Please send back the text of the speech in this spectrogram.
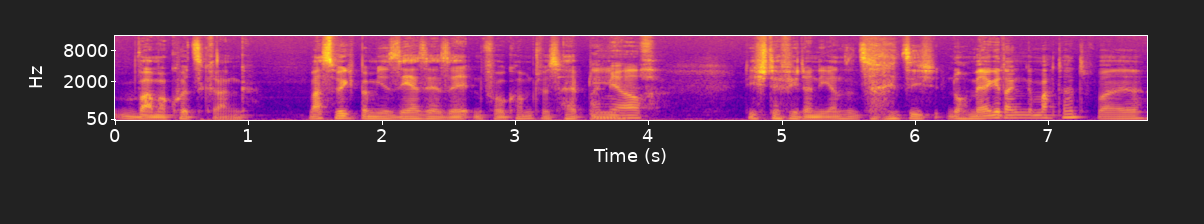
war mal kurz krank. Was wirklich bei mir sehr, sehr selten vorkommt, weshalb Bei die, mir auch. Die Steffi dann die ganze Zeit sich noch mehr Gedanken gemacht hat, weil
